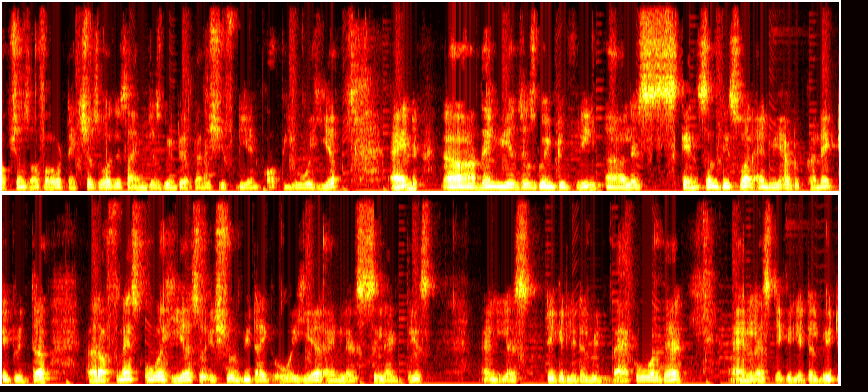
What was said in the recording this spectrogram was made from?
options of our textures over this. I'm just going to apply the shift d and copy over here. And uh, then we are just going to bring uh, let's cancel this one and we have to connect it with the roughness over here. So it should be like over here and let's select this and let's take it little bit back over there and let's take a little bit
